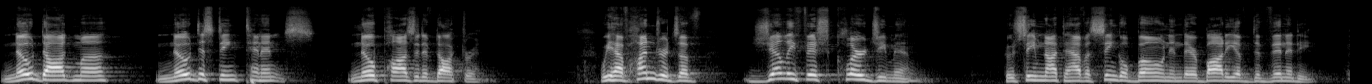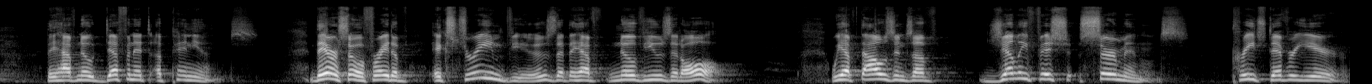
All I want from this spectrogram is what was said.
no dogma, no distinct tenets, no positive doctrine. We have hundreds of jellyfish clergymen who seem not to have a single bone in their body of divinity. They have no definite opinions. They are so afraid of extreme views that they have no views at all. We have thousands of jellyfish sermons preached every year.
